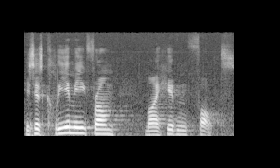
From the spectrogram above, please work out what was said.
He says, Clear me from my hidden faults.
